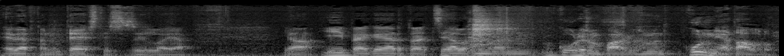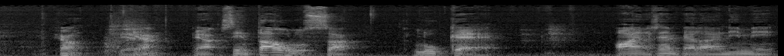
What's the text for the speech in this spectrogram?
Evertonin testissä silloin. Ja, ja J.P. kertoi, että siellä on semmoinen Kuudison Parkilla semmoinen kunniataulu. Joo, Ja, tiedän. ja siinä taulussa lukee aina sen pelaajan nimi,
